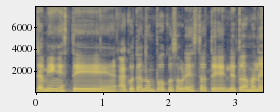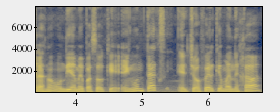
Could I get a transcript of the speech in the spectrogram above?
también este acotando un poco sobre esto, de todas maneras, ¿no? Un día me pasó que en un taxi, el chofer que manejaba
